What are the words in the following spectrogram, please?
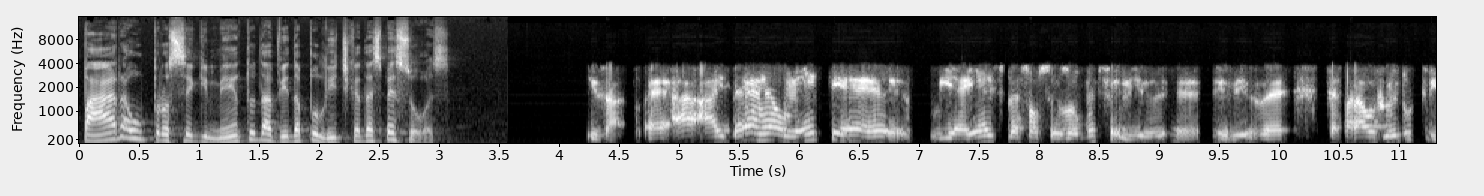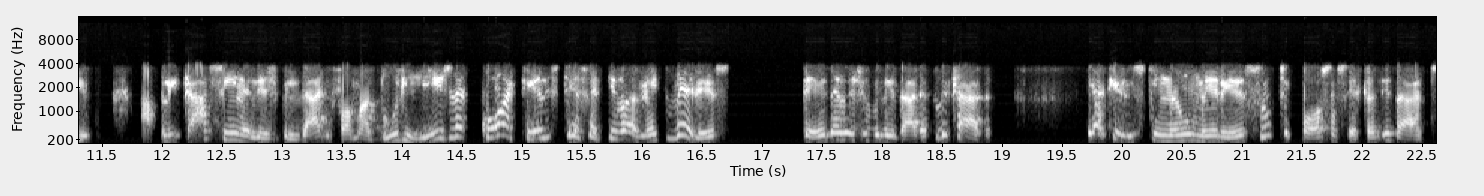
para o prosseguimento da vida política das pessoas. Exato. É, a, a, ideia realmente é, e aí a expressão se usou muito feliz, é, é separar o joio do trigo aplicar sim a elegibilidade de forma dura e rígida com aqueles que efetivamente mereçam ter a elegibilidade aplicada. E aqueles que não mereçam que possam ser candidatos.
